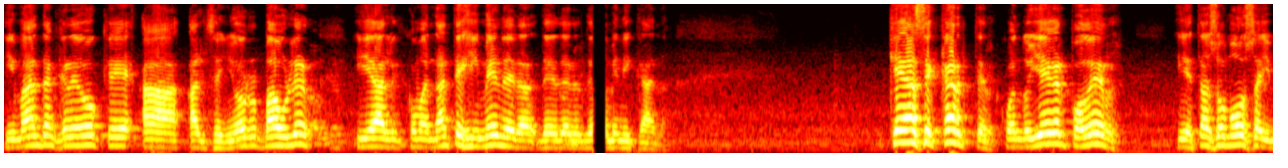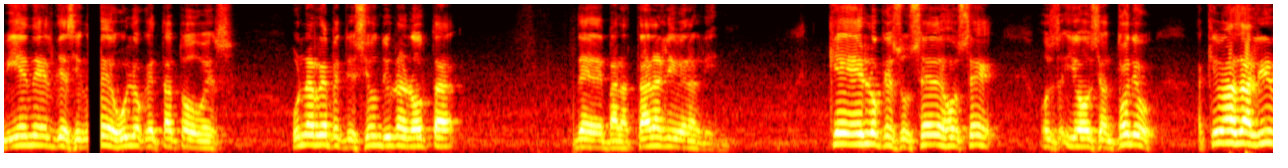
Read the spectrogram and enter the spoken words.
y mandan, creo que a, al señor Bauler y al comandante Jiménez de, la, Dominicana. ¿Qué hace Carter cuando llega el poder y está Somoza y viene el 19 de julio que está todo eso? Una repetición de una nota de desbaratar al liberalismo. ¿Qué es lo que sucede, José y José Antonio? Aquí va a salir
